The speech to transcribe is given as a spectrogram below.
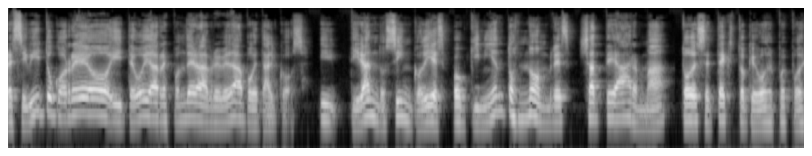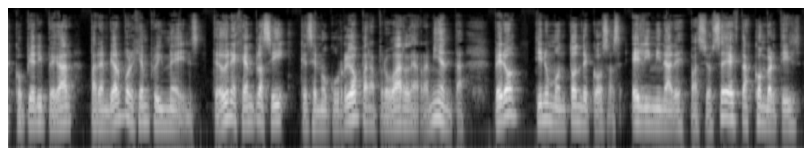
recibí tu correo y te voy a responder a la brevedad porque tal cosa. Y tirando 5, 10 o 500 nombres, ya te arma todo ese texto que vos después podés copiar y pegar para enviar, por ejemplo, emails. Te doy un ejemplo así que se me ocurrió para probar la herramienta, pero tiene un montón de cosas. Eliminar espacios extras, convertir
